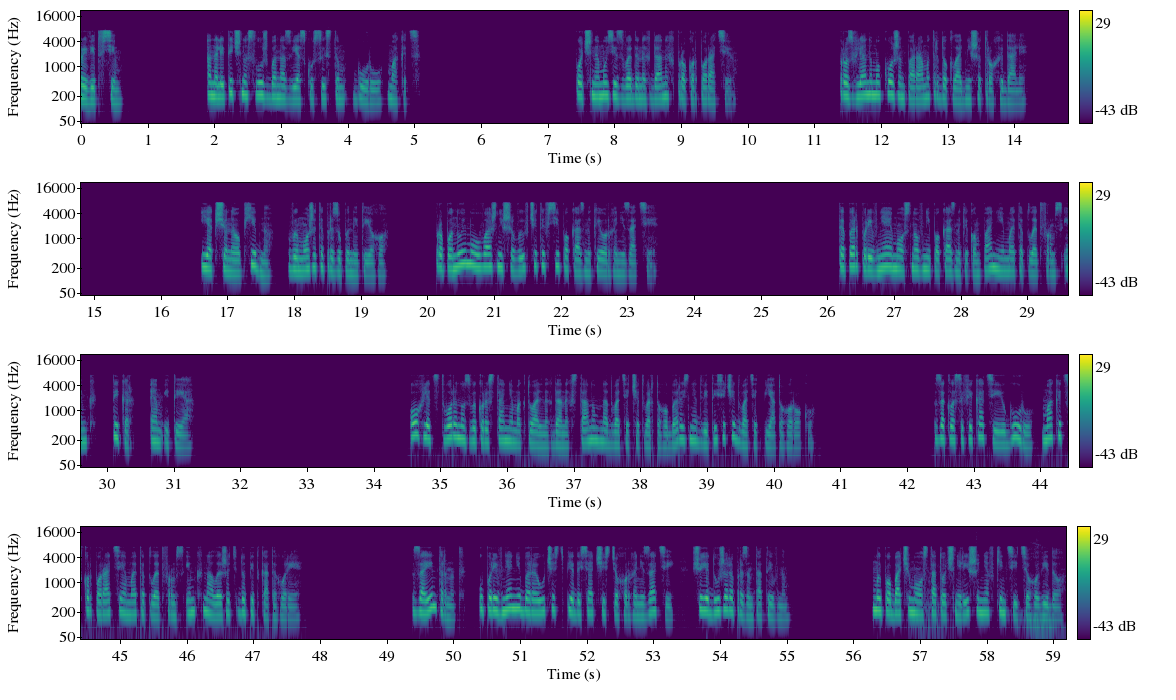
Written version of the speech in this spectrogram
Привіт всім! Аналітична служба на зв'язку System Guru Markets. Почнемо зі зведених даних про корпорацію. Розглянемо кожен параметр докладніше трохи далі. Якщо необхідно, ви можете призупинити його. Пропонуємо уважніше вивчити всі показники організації. Тепер порівняємо основні показники компанії Meta Platforms Inc., тикер MITA. Огляд створено з використанням актуальних даних станом на 24 березня 2025 року. За класифікацією гуру, Макетс корпорація Meta Platforms Inc. належить до підкатегорії. За інтернет у порівнянні бере участь 56 організацій, що є дуже репрезентативним. Ми побачимо остаточні рішення в кінці цього відео.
